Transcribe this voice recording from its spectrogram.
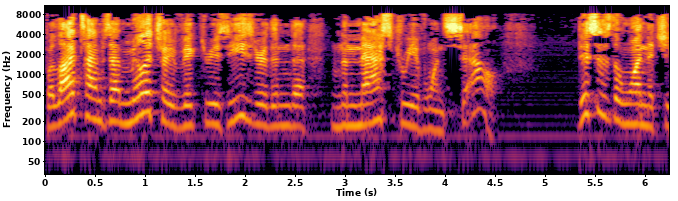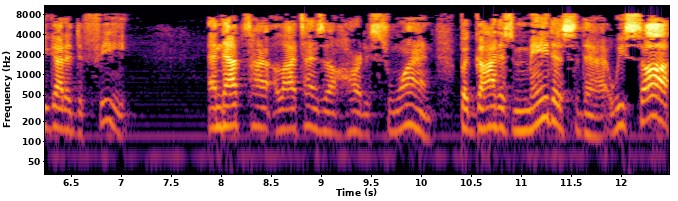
But a lot of times that military victory is easier than the, than the mastery of oneself. This is the one that you got to defeat. And that's a lot of times the hardest one. But God has made us that. We saw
